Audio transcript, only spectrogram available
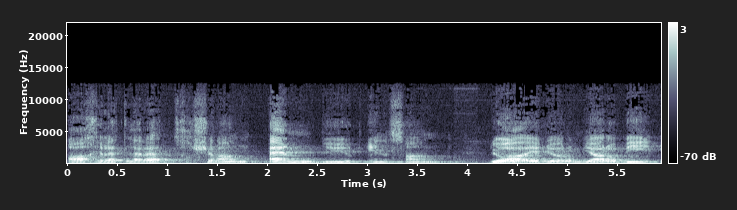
ahiretlere taşıran en büyük insan. Dua ediyorum ya Rabbi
